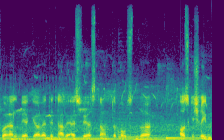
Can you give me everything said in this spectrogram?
Vorarlberg gearbeitet habe als Förster und der Posten war ausgeschrieben.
